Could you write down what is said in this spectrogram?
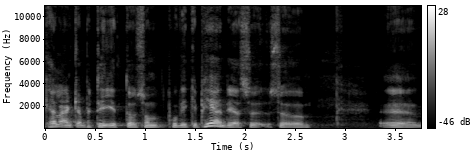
Kalle Anka-partiet då, som på Wikipedia så... så eh,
